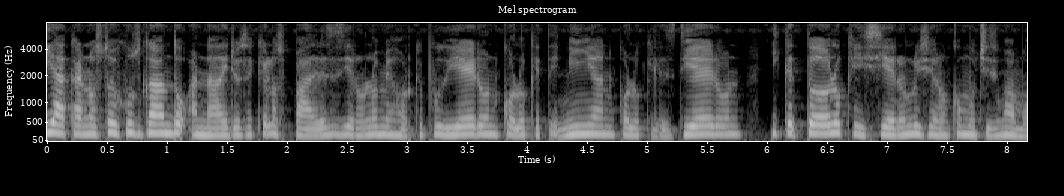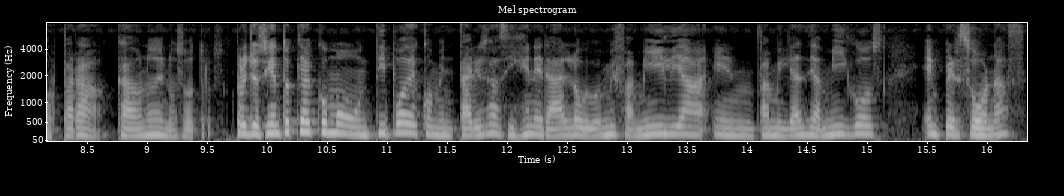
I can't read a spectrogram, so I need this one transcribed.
Y acá no estoy juzgando a nadie, yo sé que los padres hicieron lo mejor que pudieron, con lo que tenían, con lo que les dieron, y que todo lo que hicieron lo hicieron con muchísimo amor para cada uno de nosotros. Pero yo siento que hay como un tipo de comentarios así general, lo veo en mi familia, en familias de amigos, en personas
